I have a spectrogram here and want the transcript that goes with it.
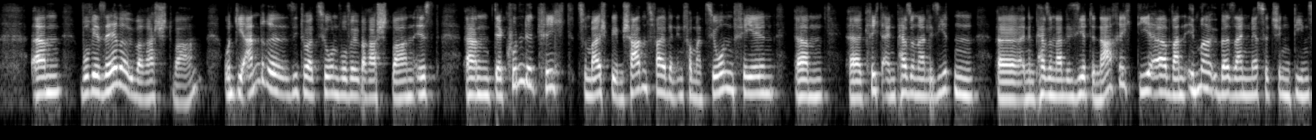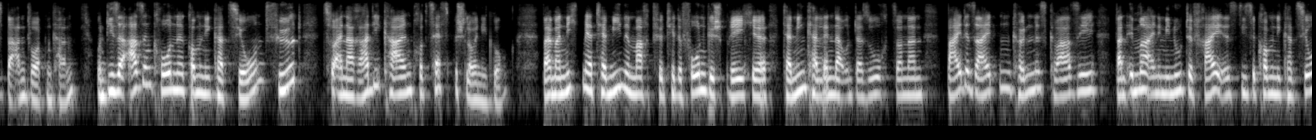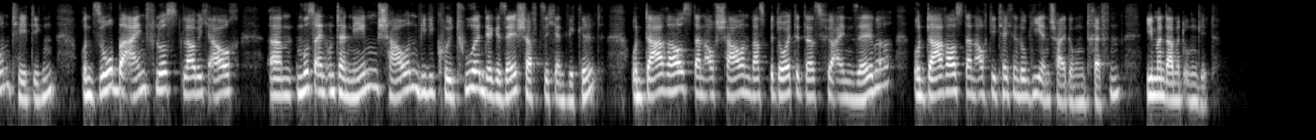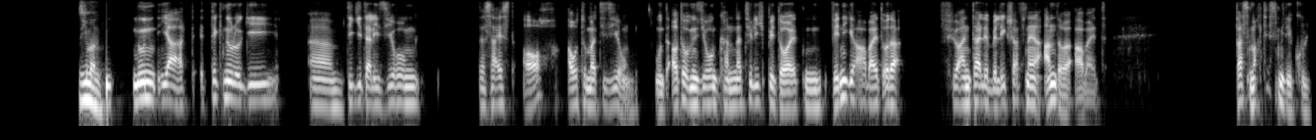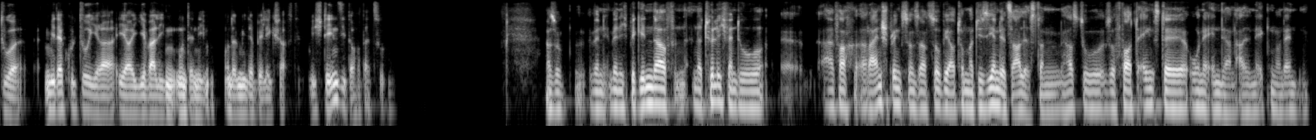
ähm, wo wir selber überrascht waren. Und die andere Situation, wo wir überrascht waren, ist, ähm, der Kunde kriegt zum Beispiel im Schadensfall, wenn Informationen fehlen, ähm, äh, kriegt einen personalisierten, äh, eine personalisierte Nachricht, die er wann immer über seinen Messaging-Dienst beantworten kann. Und diese asynchrone Kommunikation führt zu einer radikalen Prozessbeschleunigung, weil man nicht mehr Termine macht für Telefongespräche, Terminkalender untersucht, sondern beide Seiten können es quasi, wann immer eine Minute frei ist, diese Kommunikation tätigen. Und so beeinflusst, glaube ich, auch ähm, muss ein Unternehmen schauen, wie die Kultur in der Gesellschaft sich entwickelt und daraus dann auch schauen, was bedeutet das für einen selber und daraus dann auch die Technologieentscheidungen treffen, wie man damit umgeht. Simon. Nun ja, Technologie, äh, Digitalisierung, das heißt auch Automatisierung. Und Automatisierung kann natürlich bedeuten weniger Arbeit oder für einen Teil der Belegschaft eine andere Arbeit. Was macht es mit der Kultur, mit der Kultur Ihrer, Ihrer jeweiligen Unternehmen oder mit der Belegschaft? Wie stehen Sie doch dazu? Also wenn, wenn ich beginnen darf, natürlich, wenn du äh, einfach reinspringst und sagst, so, wir automatisieren jetzt alles, dann hast du sofort Ängste ohne Ende an allen Ecken und Enden.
